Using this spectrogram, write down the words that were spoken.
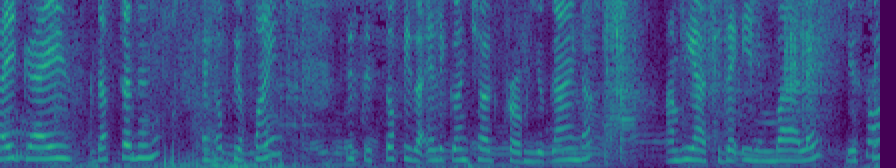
Hi guys, good afternoon. I hope you're fine. This is Sophie, the Elgon child from Uganda. I'm here today in Mbale. You see,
